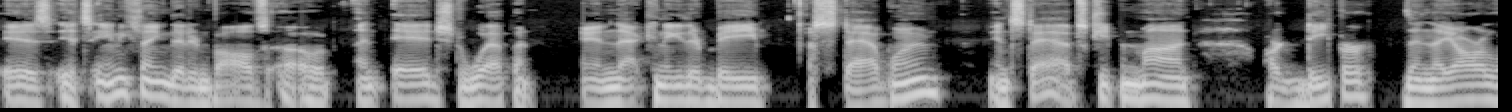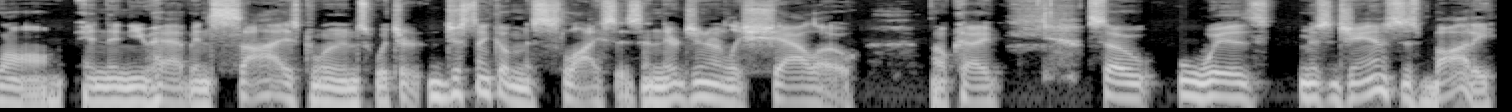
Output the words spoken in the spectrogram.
is it's anything that involves a, an edged weapon and that can either be a stab wound. And stabs, keep in mind, are deeper than they are long. And then you have incised wounds, which are just think of them as slices, and they're generally shallow. Okay. So with Miss Janness's body,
